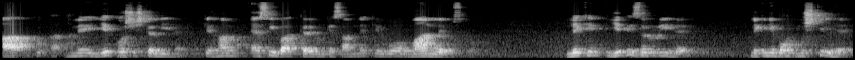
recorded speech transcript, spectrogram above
آپ کو، ہمیں یہ کوشش کرنی ہے کہ ہم ایسی بات کریں ان کے سامنے کہ وہ مان لے اس کو۔ لیکن یہ بھی ضروری ہے، لیکن یہ بہت مشکل ہے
